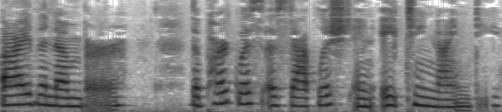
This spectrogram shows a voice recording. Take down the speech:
By the number. The park was established in 1890.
